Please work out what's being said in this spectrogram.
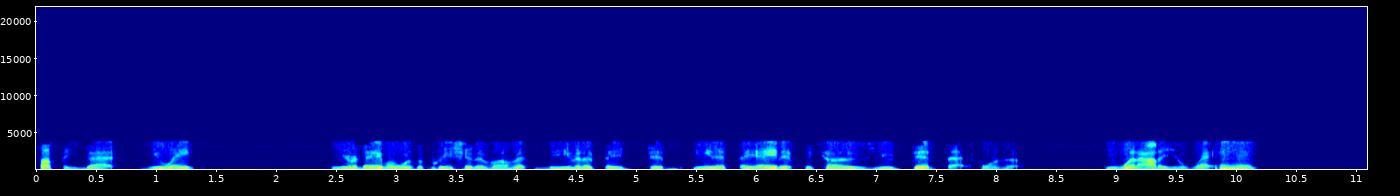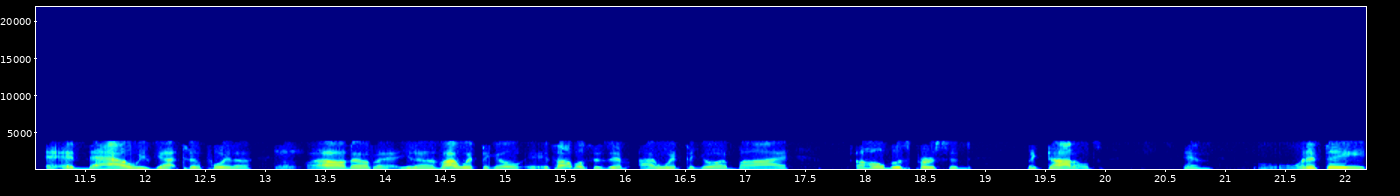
something that you ate, your neighbor was appreciative of it. Even if they didn't eat it, they ate it because you did that for them. You went out of your way. Mm-hmm. And now we've got to a point of, well, I don't know, man. You know, if I went to go, it's almost as if I went to go and buy a homeless person McDonald's, and what if they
